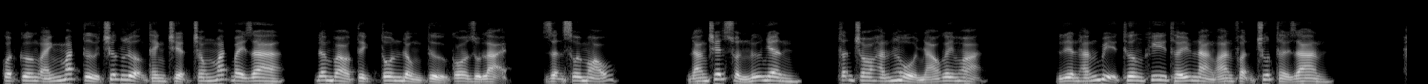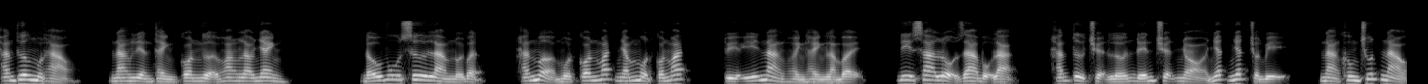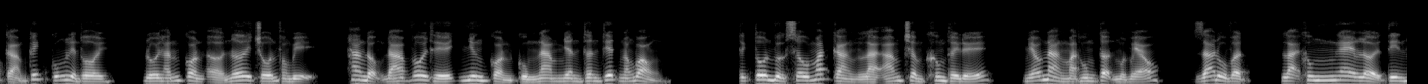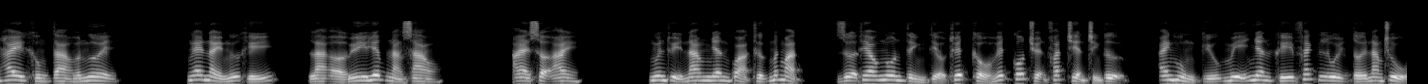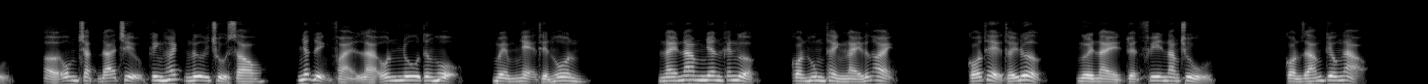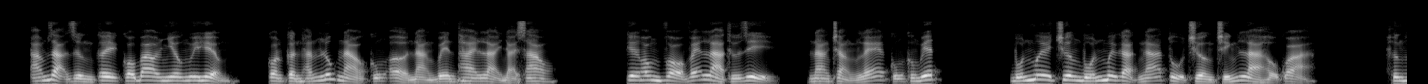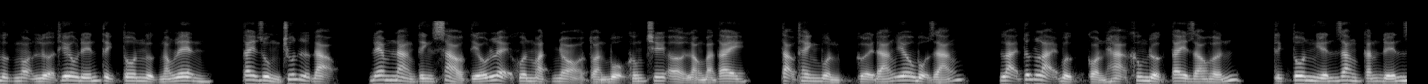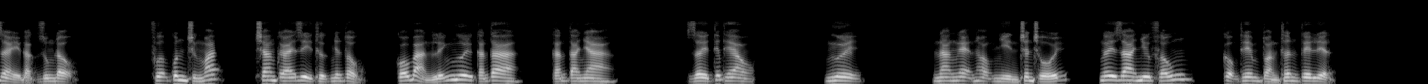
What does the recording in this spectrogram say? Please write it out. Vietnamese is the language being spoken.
Quật cương ánh mắt từ trước lượng thanh triệt trong mắt bay ra, đâm vào tịch tôn đồng tử co rụt lại, giận sôi máu. Đáng chết xuẩn nữ nhân, tận cho hắn hổ nháo gây họa Liền hắn bị thương khi thấy nàng an phận chút thời gian. Hắn thương một hảo, nàng liền thành con ngựa hoang lao nhanh. Đấu vu sư làm nổi bật, hắn mở một con mắt nhắm một con mắt, tùy ý nàng hoành hành làm bậy, đi xa lộ ra bộ lạc, hắn từ chuyện lớn đến chuyện nhỏ nhất nhất chuẩn bị, nàng không chút nào cảm kích cũng liền thôi, đối hắn còn ở nơi trốn phòng bị, hang động đá vôi thế nhưng còn cùng nam nhân thân thiết nóng bỏng. Tịch tôn vực sâu mắt càng là ám trầm không thấy đế, méo nàng mặt hung tận một véo, giã đồ vật, lại không nghe lời tin hay không ta huấn ngươi. Nghe này ngữ khí, là ở uy hiếp nàng sao. Ai sợ ai? Nguyên thủy nam nhân quả thực mất mặt, dựa theo ngôn tình tiểu thuyết cầu huyết cốt chuyện phát triển chính tự, anh hùng cứu mỹ nhân khí phách lui tới nam chủ, ở ôm chặt đã chịu kinh hách nữ chủ sau, nhất định phải là ôn nhu tương hộ, mềm nhẹ thiền hôn. Này nam nhân khen ngược, còn hung thành này đức hạnh. Có thể thấy được, người này tuyệt phi nam chủ. Còn dám kiêu ngạo. Ám dạ rừng cây có bao nhiêu nguy hiểm, còn cần hắn lúc nào cũng ở nàng bên thai lại nhảy sao. kia hong vỏ vẽ là thứ gì, nàng chẳng lẽ cũng không biết. 40 chương 40 gạt ngã tủ trường chính là hậu quả. Hưng hực ngọn lửa thiêu đến tịch tôn ngực nóng lên, tay dùng chút lực đạo, đem nàng tình xảo tiếu lệ khuôn mặt nhỏ toàn bộ không chê ở lòng bàn tay, tạo thành buồn cười đáng yêu bộ dáng, lại tức lại bực còn hạ không được tay giáo hấn, tịch tôn nghiến răng cắn đến dày đặc rung động. Phượng quân trừng mắt, trang cái gì thực nhân tộc, có bản lĩnh ngươi cắn ta, cắn ta nha. Giây tiếp theo. Ngươi. Nàng nghẹn họng nhìn chân chối, ngây ra như phóng, cộng thêm toàn thân tê liệt.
